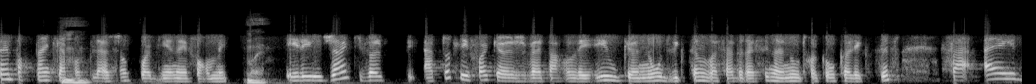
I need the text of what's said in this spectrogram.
important que la mmh. population soit bien informée. Ouais. Et les gens qui veulent, à toutes les fois que je vais parler ou qu'une autre victime va s'adresser d'un autre recours collectif, ça aide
